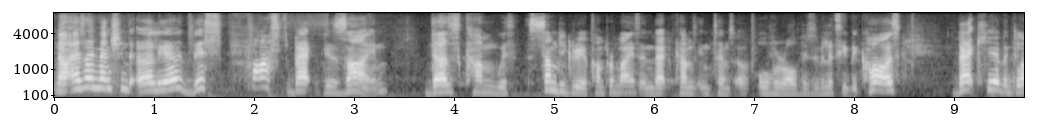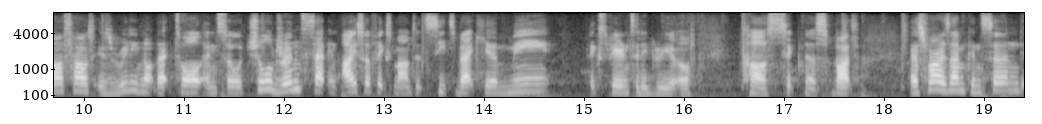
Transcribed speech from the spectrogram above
Now, as I mentioned earlier, this fastback design does come with some degree of compromise and that comes in terms of overall visibility because back here the glass house is really not that tall and so children sat in isofix mounted seats back here may experience a degree of car sickness but as far as I'm concerned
